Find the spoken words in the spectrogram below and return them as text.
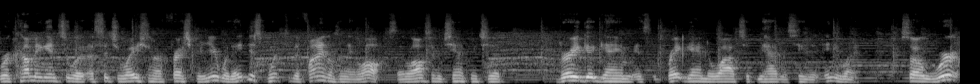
we're coming into a, a, situation our freshman year where they just went to the finals and they lost. They lost in the championship. Very good game. It's a great game to watch if you haven't seen it anyway. So we're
